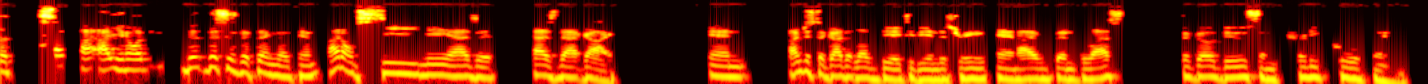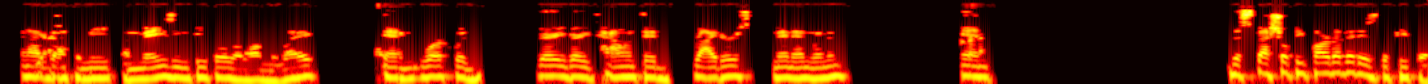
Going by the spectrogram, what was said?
I, I, you know what? This, this is the thing, though, Tim. I don't see me as a as that guy, and I'm just a guy that loves the ATV industry, and I've been blessed to go do some pretty cool things. And I've got to meet amazing people along the way and work with very, very talented riders, men and women. And the specialty part of it is the people.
